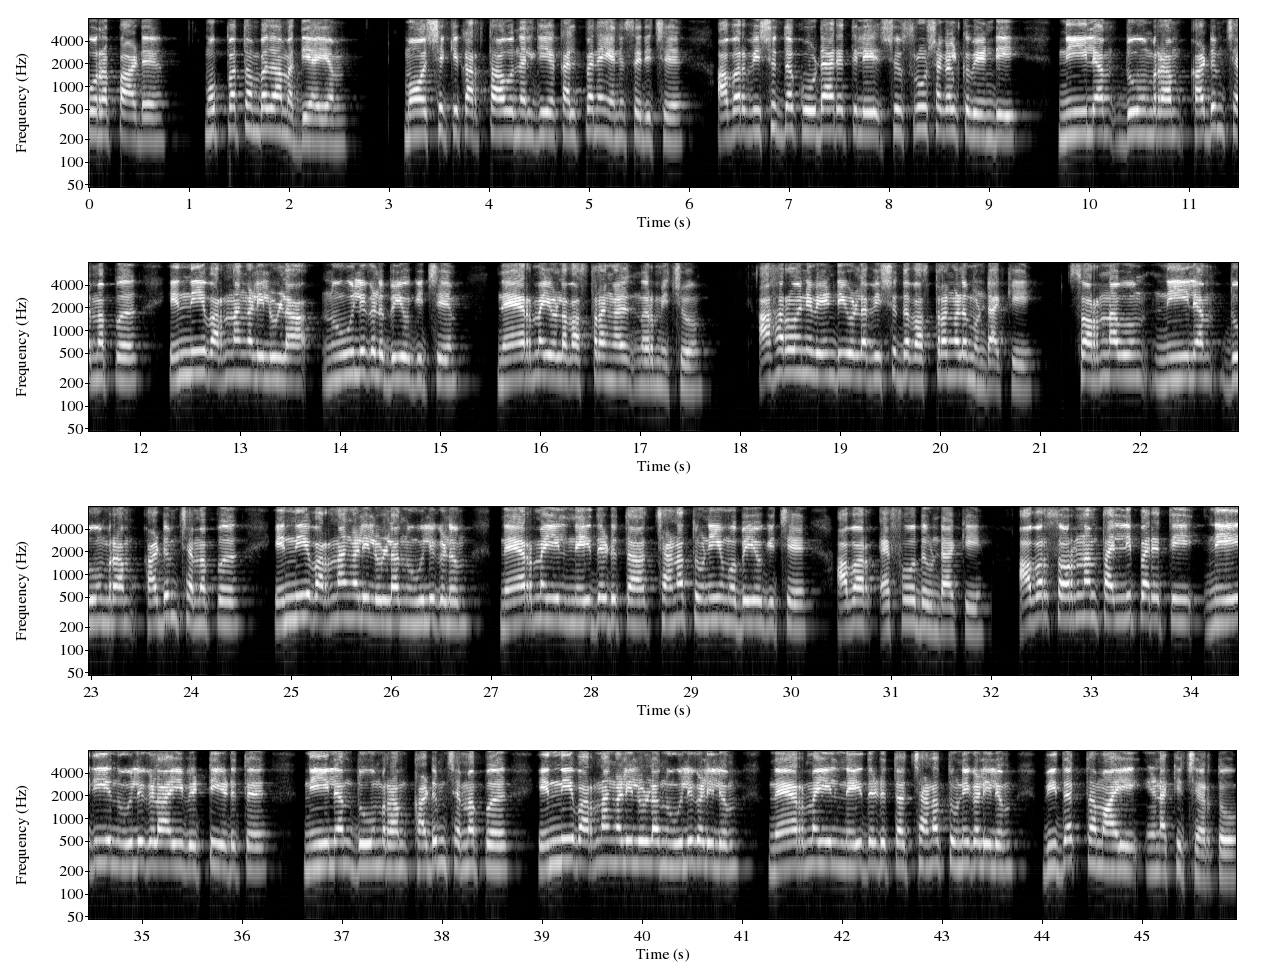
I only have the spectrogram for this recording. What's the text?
പുറപ്പാട്. മുപ്പത്തൊമ്പതാം അധ്യായം. മോശയ്ക്ക് കർത്താവ് നൽകിയ കൽപ്പനയനുസരിച്ച് അവർ വിശുദ്ധ കൂടാരത്തിലെ ശുശ്രൂഷകൾക്ക് വേണ്ടി നീലം ധൂമ്രം കടും ചെമപ്പ് എന്നീ വർണങ്ങളിലുള്ള നൂലുകൾ ഉപയോഗിച്ച് നേർമയുള്ള വസ്ത്രങ്ങൾ നിർമ്മിച്ചു. അഹറോന് വേണ്ടിയുള്ള വിശുദ്ധ വസ്ത്രങ്ങളും ഉണ്ടാക്കി. സ്വർണവും നീലം ധൂമ്രം കടും ചമപ്പ് എന്നീ വർണങ്ങളിലുള്ള നൂലുകളും നേർമയിൽ നെയ്തെടുത്ത ചണത്തുണിയും ഉപയോഗിച്ച് അവർ എഫോദ് ഉണ്ടാക്കി. അവർ സ്വർണം തല്ലിപ്പരത്തി നേരിയ നൂലുകളായി വെട്ടിയെടുത്ത് നീലം ധൂമ്രം കടും ചെമപ്പ് എന്നീ വർണങ്ങളിലുള്ള നൂലുകളിലും നേർമയിൽ നെയ്തെടുത്ത ചണത്തുണികളിലും വിദഗ്ധമായി ഇണക്കിച്ചേർത്തു.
